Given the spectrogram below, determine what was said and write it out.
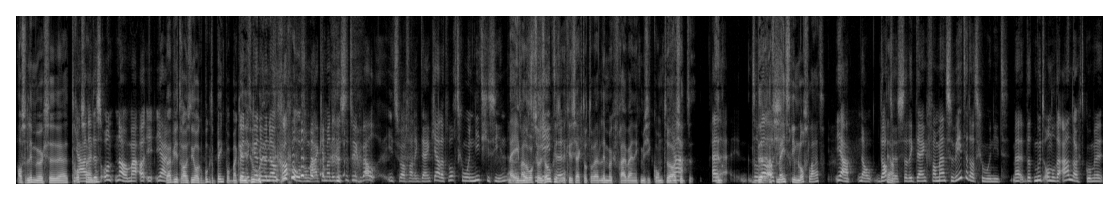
Als Limburgse eh, trots Ja, zijn. dat is on... Nou, maar eh, We ja, hebben je trouwens nu al geboekt op Pinkpop, maar kunnen, kunnen we nou grappen over maken? Maar dat is natuurlijk wel iets waarvan ik denk, ja, dat wordt gewoon niet gezien. en Nee, maar er wordt sowieso gez- gezegd dat er in Limburg vrij weinig muziek komt. Terwijl Ja, als je het En, en eh, de, als de je, mainstream loslaat, Ja, nou, dat Ja. dus. Dat ik denk van mensen weten dat gewoon niet. Maar dat moet onder de aandacht komen.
